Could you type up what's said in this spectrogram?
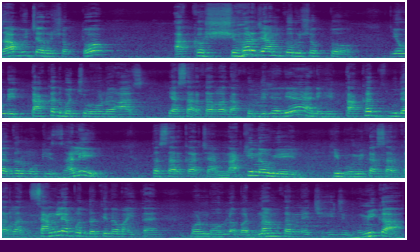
जाब विचारू शकतो अख्खं शहर जाम करू शकतो. एवढी ताकद बच्चूभाऊनं आज या सरकारला दाखवून दिलेली आहे आणि ही ताकद उद्या जर मोठी झाली तर सरकारच्या नाकी नऊ येईल. ही भूमिका सरकारला चांगल्या पद्धतीनं माहीत आहे. म्हणून भाऊला बदनाम करण्याची ही जी भूमिका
